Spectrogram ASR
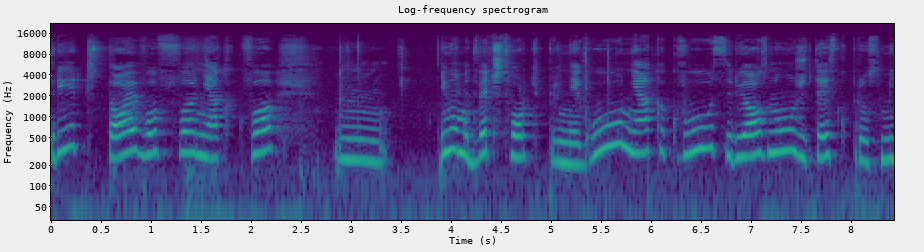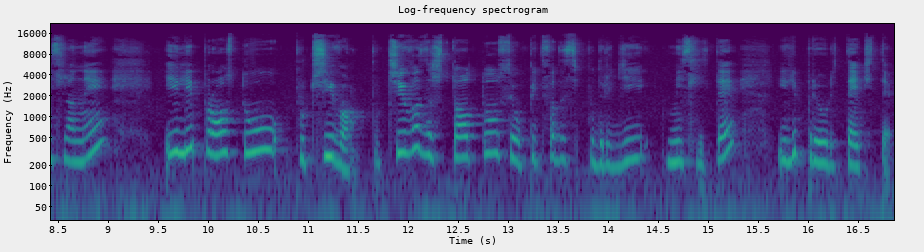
3 е, че той е в някаква... Имаме две четворки при него, някакво сериозно житейско преосмисляне или просто почива. Почива, защото се опитва да си подреди мислите или приоритетите.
